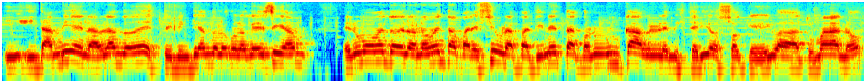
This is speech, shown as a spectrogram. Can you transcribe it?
Y, también, hablando de esto y linkeándolo con lo que decían, en un momento de los 90 apareció una patineta con un cable misterioso que iba a tu mano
